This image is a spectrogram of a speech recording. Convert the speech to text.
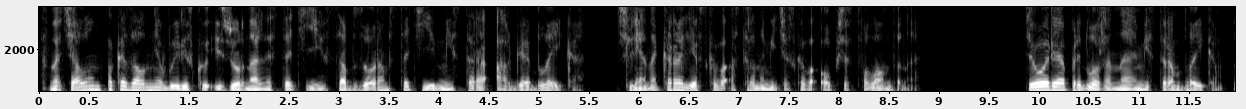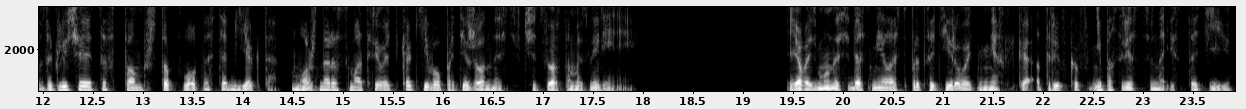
Сначала он показал мне вырезку из журнальной статьи с обзором статьи мистера А.Г. Блейка, члена Королевского астрономического общества Лондона. Теория, предложенная мистером Блейком, заключается в том, что плотность объекта можно рассматривать как его протяженность в четвертом измерении. Я возьму на себя смелость процитировать несколько отрывков непосредственно из статьи,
